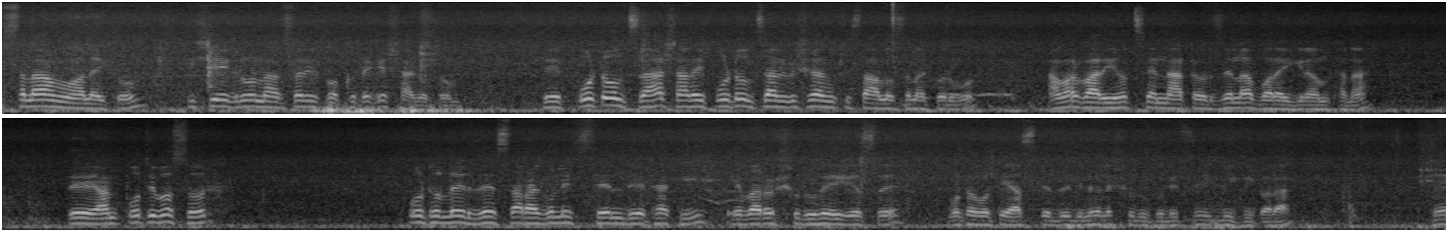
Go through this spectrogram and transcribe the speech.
আসসালামু আলাইকুম। কৃষি এগ্রো নার্সারির পক্ষ থেকে স্বাগতম। তে পটল চাষ আর এই পটল চাষ বিষয়ে আমি কিছু আলোচনা করব। আমার বাড়ি হচ্ছে নাটোর জেলা বড়াইগ্রাম থানা। তে আমি প্রতি বছর পটলের যে চারাগুলি সেল দিয়ে থাকি, এবারও শুরু হয়ে গেছে। মোটামুটি আজকে দুই দিন হলে শুরু করেছি বিক্রি করা। তে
